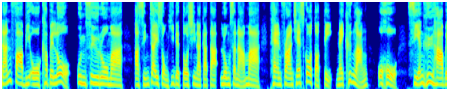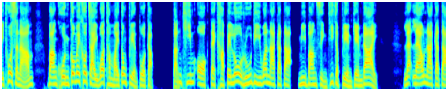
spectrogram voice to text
นั้นฟาบิโอ คาเปโล อุนซือโรมาตัดสินใจส่งฮิเดโตชินากาตะลงสนามมาแทนฟรานเชสโกตอตติในครึ่งหลัง โอ้โห เสียงฮือฮาไปทั่วสนาม บางคนก็ไม่เข้าใจว่าทำไมต้องเปลี่ยนตัวกับ ตันทีมออกแต่คาเปโลรู้ดีว่านากาตะมีบางสิ่งที่จะเปลี่ยนเกมได้ และแล้วนากาตะ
